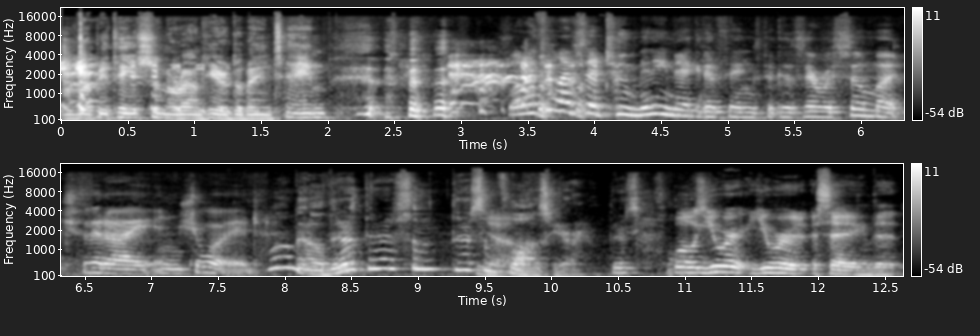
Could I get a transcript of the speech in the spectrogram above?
a reputation around here to maintain. Well, I feel I've said too many negative things because there was so much that I enjoyed. Well, no, there there are some there's some Yeah. flaws here. There's flaws. Well, you were you were saying that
